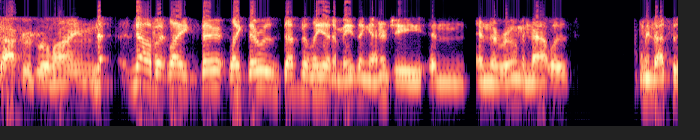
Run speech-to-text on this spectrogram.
Chakras were aligned. No, no, but like there, like there was definitely an amazing energy in in the room, and that was, I mean, that's a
